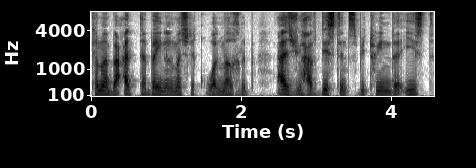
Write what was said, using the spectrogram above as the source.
كما بعدت بين المشرق والمغرب as you have distance between the east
